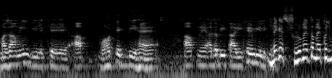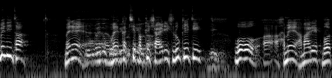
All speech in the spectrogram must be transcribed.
مضامین بھی لکھے آپ محقق بھی ہیں آپ نے ادبی تاریخیں بھی لکھی۔ دیکھیں شروع میں تو میں کچھ بھی نہیں تھا۔ میں نے میں تو کوئی میں بھی کچی کچھ نہیں پکی۔ شاعری شروع کی تھی۔ جی۔ جی وہ ہمیں ہمارے ایک بہت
